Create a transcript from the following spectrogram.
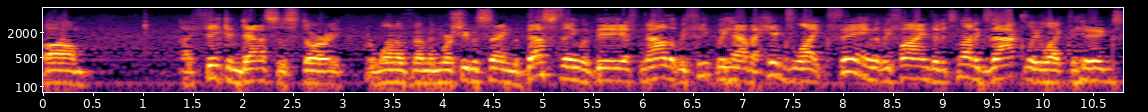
um, I think in Dennis's story, or one of them, and where she was saying the best thing would be if now that we think we have a Higgs-like thing, that we find that it's not exactly like the Higgs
